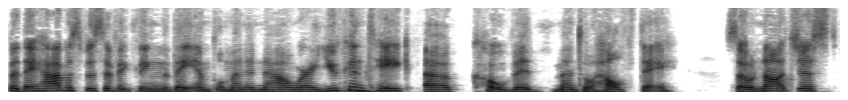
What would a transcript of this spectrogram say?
but they have a specific thing that they implemented now where you can take a COVID mental health day. So not just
